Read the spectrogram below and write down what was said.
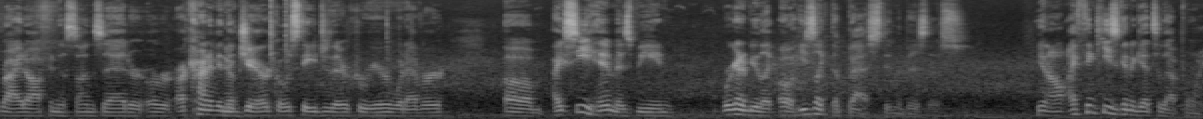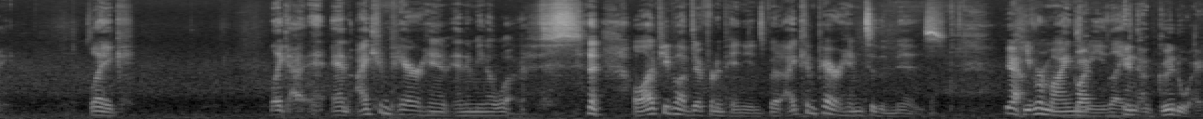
ride off in the sunset or, or are kind of in Yep. the Jericho stage of their career, whatever, um, I see him as being, we're going to be like, oh, he's like the best in the business. You know, I think he's going to get to that point. Like, like I, and I compare him and I mean a lot a lot of people have different opinions but I compare him to the Miz. Yeah. He reminds me like in a good way.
